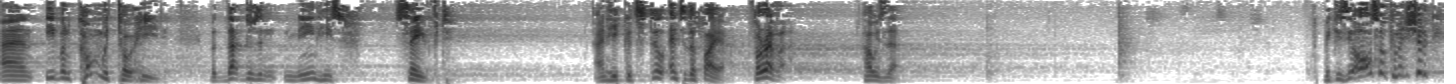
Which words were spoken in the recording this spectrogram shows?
and even come with Tawheed. But that doesn't mean he's saved. And he could still enter the fire forever. How is that? Because he also commits shirk.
